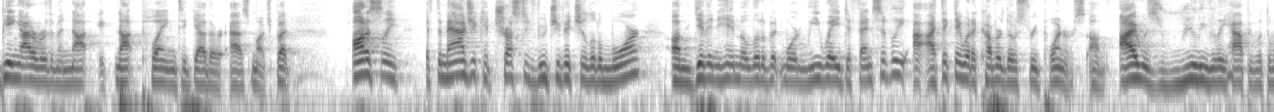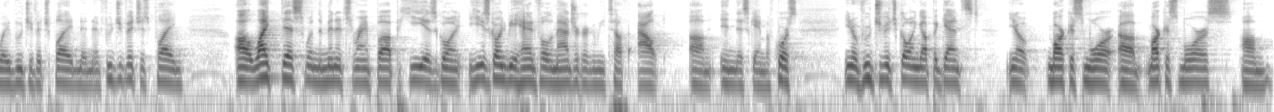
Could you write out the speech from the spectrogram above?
being out of rhythm and not not playing together as much. But honestly, if the Magic had trusted Vucevic a little more, um, given him a little bit more leeway defensively, I, I think they would have covered those three pointers. Um, I was really, really happy with the way Vucevic played, and if Vucevic is playing uh, like this when the minutes ramp up. He is going he's going to be a handful. The Magic are going to be tough out um, in this game. Of course, you know Vucevic going up against you know Marcus Moore, uh, Marcus Morris, um,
